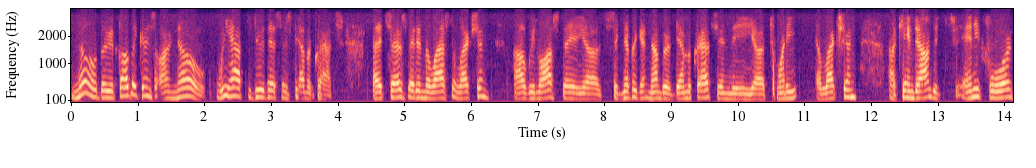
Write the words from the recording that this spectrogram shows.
No, the Republicans are no. We have to do this as Democrats. it says that in the last election, uh, we lost a uh, significant number of Democrats in the uh, 20 election. Uh, came down to any four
